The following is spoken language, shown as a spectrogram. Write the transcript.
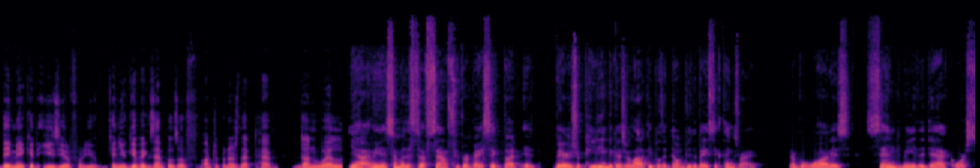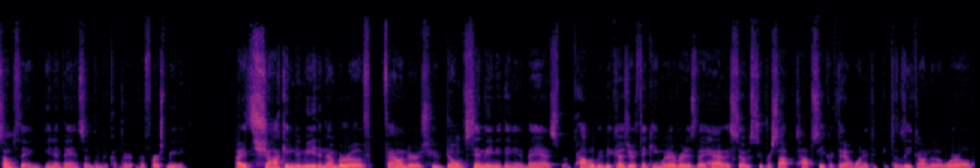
they make it easier for you. Can you give examples of entrepreneurs that have done well? Yeah, I mean, some of the stuff sounds super basic, but it bears repeating because there are a lot of people that don't do the basic things right. Number one is send me the deck or something in advance of the, the, the first meeting. Uh, it's shocking to me the number of founders who don't send me anything in advance, probably because they're thinking whatever it is they have is so super top secret, they don't want it to, to leak onto the world.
